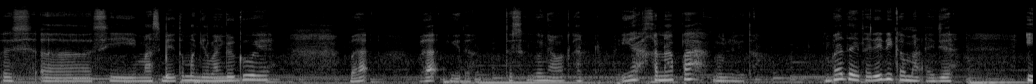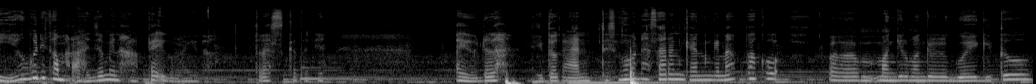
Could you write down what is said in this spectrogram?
Terus uh, si Mas B itu manggil-manggil gue mbak mbak gitu. Terus gue nyaut kan iya kenapa? Gue bilang gitu. Mbak dari tadi di kamar aja. Iya gue di kamar aja main hp gue bilang gitu. Terus kata dia ayo udahlah gitu kan. Terus gue penasaran kan kenapa kok uh, manggil-manggil gue gitu?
